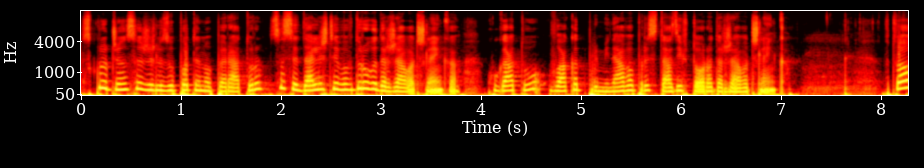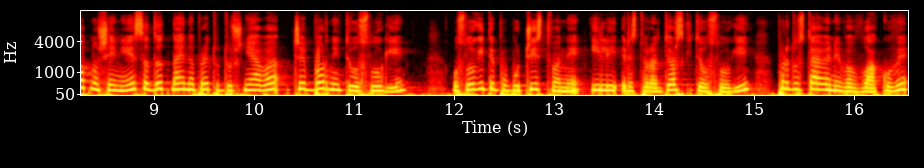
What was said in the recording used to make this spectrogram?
сключен с железопътен оператор със седалище в друга държава членка, когато влакът преминава през тази втора държава членка. В това отношение съдът най-напред уточнява, че бордните услуги, услугите по почистване или ресторантьорските услуги, предоставени във влакове,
